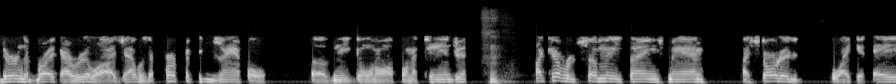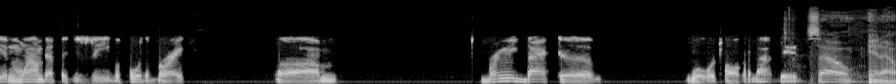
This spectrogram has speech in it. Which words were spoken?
During the break, I realized that was a perfect example of me going off on a tangent. I covered so many things, man. I started like at A and wound up at Z before the break. Um, bring me back to what we're talking about, dude. So, you know,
